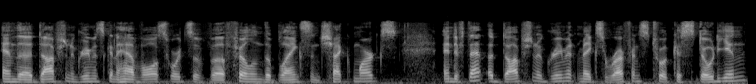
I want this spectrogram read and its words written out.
and the adoption agreement is going to have all sorts of uh, fill in the blanks and check marks. And if that adoption agreement makes reference to a custodian,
